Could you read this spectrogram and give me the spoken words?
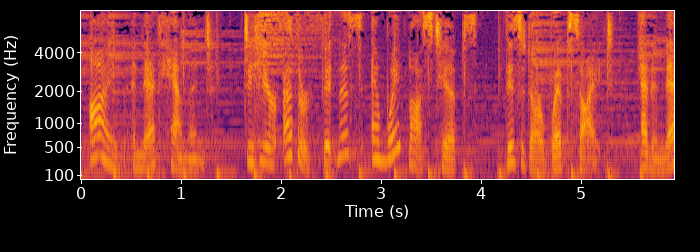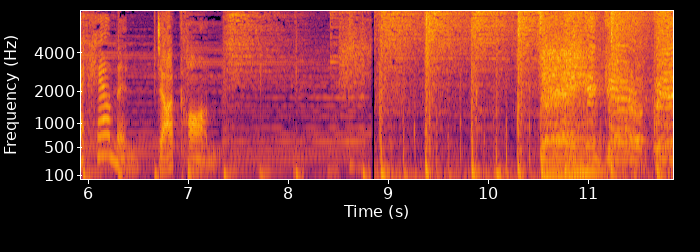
I'm Annette Hammond. To hear other fitness and weight loss tips, visit our website at AnnetteHammond.com. Taking care of business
